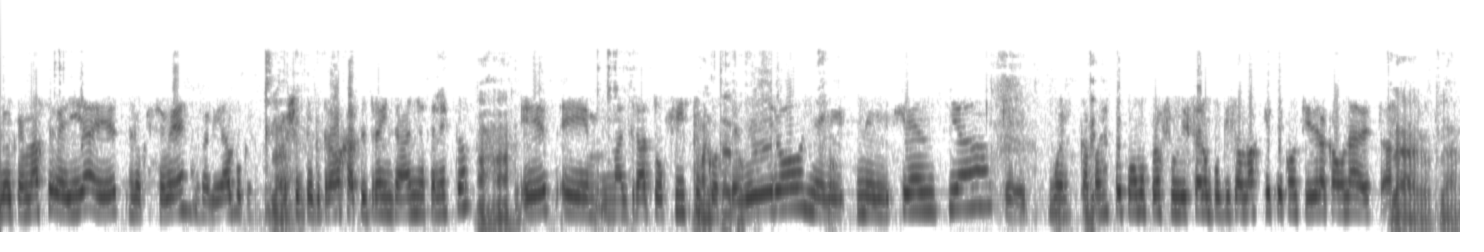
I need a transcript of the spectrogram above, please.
lo que más se veía es, lo que se ve en realidad, porque es un proyecto que trabaja hace 30 años en esto, Ajá. es eh, maltrato físico maltrato. severo, neg negligencia, que bueno, capaz de... después podemos profundizar un poquito más qué se considera cada una de estas, claro, claro.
